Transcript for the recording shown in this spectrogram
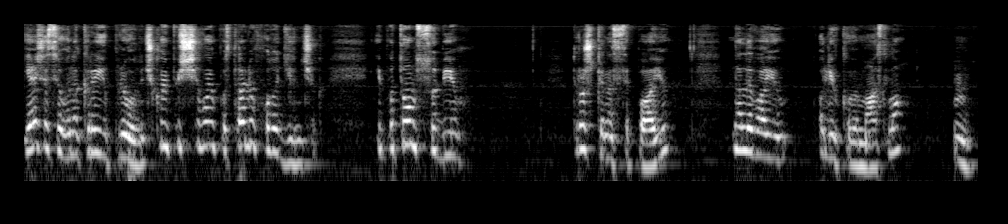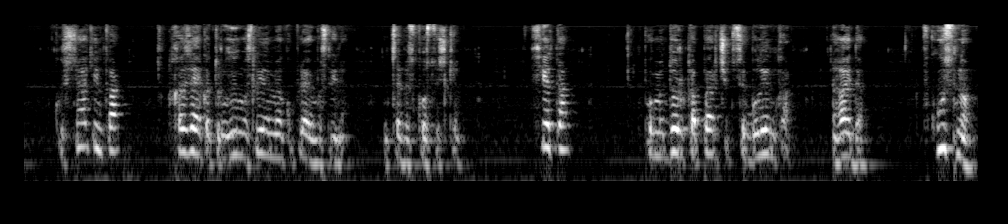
Я зараз його накрию пленочкою пищевою, поставлю в холодильничок. І потім собі трошки насипаю, наливаю олівкове масло. М, вкуснятинка. Хазяйка торгує маслинами, я купляю маслини. Це без косточки. Фета, помидорка, перчик, цибулинка. Гайда. Вкусно.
